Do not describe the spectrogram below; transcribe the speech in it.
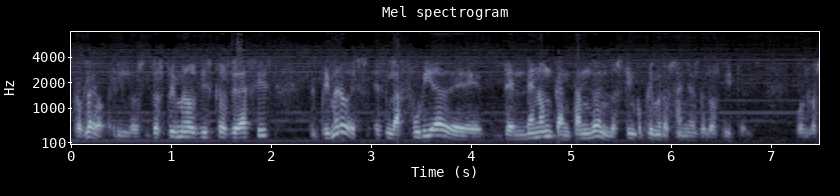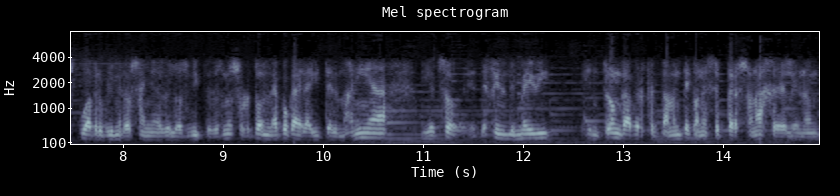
pero claro, en los dos primeros discos de Oasis, el primero es, es la furia de, de Lennon cantando en los cinco primeros años de los Beatles, en los cuatro primeros años de los Beatles, ¿no? sobre todo en la época de la Beatlemanía, y de hecho, eh, Definitely Maybe entronca perfectamente con ese personaje de Lennon.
